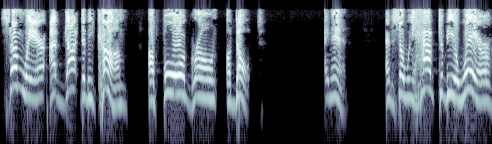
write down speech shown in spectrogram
Somewhere I've got to become a full grown adult. Amen. And so we have to be aware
